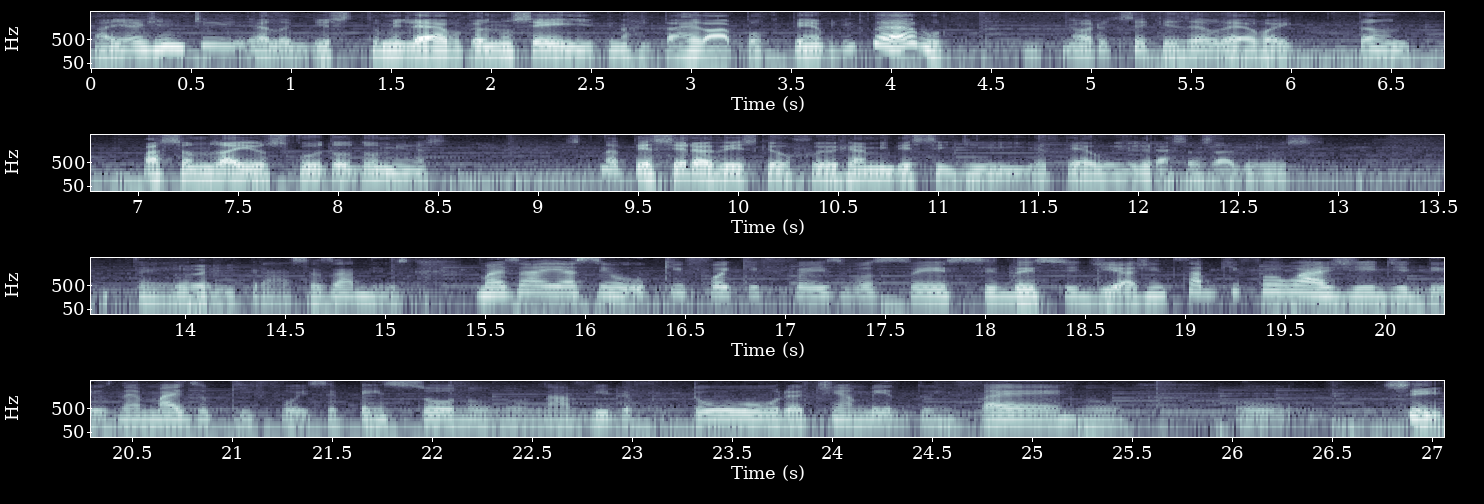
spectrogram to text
Aí a gente, ela disse, tu me leva, porque eu não sei que nós estávamos lá há pouco tempo, eu digo, levo. Na hora que você quiser eu levo. Aí, então, passamos aí os cultos ao domingo. Na terceira vez que eu fui, eu já me decidi e até hoje, graças a Deus. É, Oi. graças a Deus. Mas aí, assim, o que foi que fez você se decidir? A gente sabe que foi o agir de Deus, né? Mas o que foi? Você pensou no, no- na vida futura? Tinha medo do inferno? Ou... Sim,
